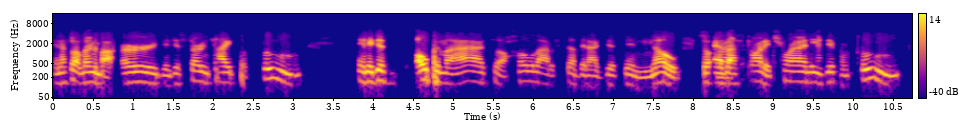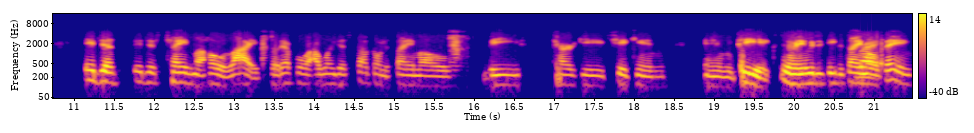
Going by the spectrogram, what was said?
and I started learning about herbs and just certain types of food, and it just opened my eyes to a whole lot of stuff that I just didn't know. So as right. I started trying these different foods, it just it just changed my whole life. So therefore, I wasn't just stuck on the same old beef, turkey, chicken, and pigs. You know, I mean, we just eat the same right. old thing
